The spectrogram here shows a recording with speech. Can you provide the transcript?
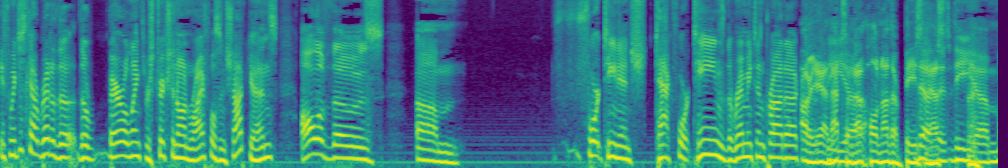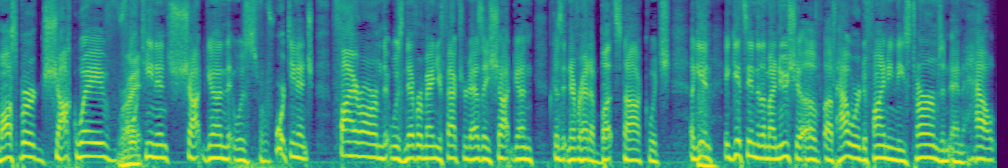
if we just got rid of the the barrel length restriction on rifles and shotguns, all of those um, 14 inch TAC 14s, the Remington product. Oh yeah, the, that's uh, a whole nother beast. the, the, the uh, Mossberg Shockwave Right. 14 inch shotgun that was 14 inch firearm that was never manufactured as a shotgun because it never had a butt stock, which again, it gets into the minutia of, of how we're defining these terms and, and how,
